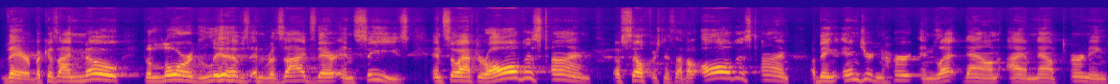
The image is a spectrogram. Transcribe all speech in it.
there because I know the Lord lives and resides there and sees. And so, after all this time of selfishness, after all this time of being injured and hurt and let down, I am now turning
